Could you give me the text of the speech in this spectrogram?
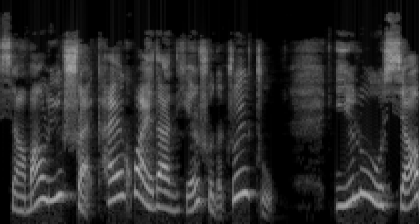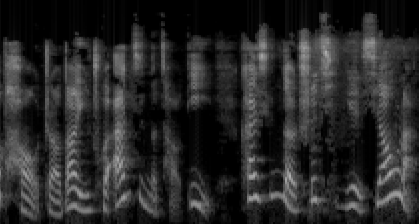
小毛驴甩开坏蛋田鼠的追逐，一路小跑，找到一处安静的草地，开心地吃起夜宵来。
